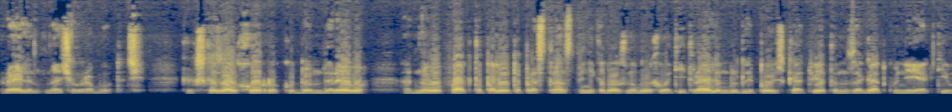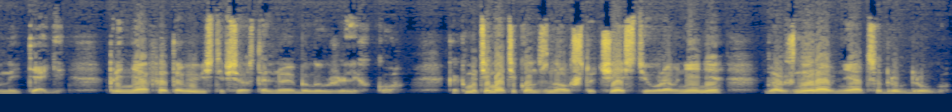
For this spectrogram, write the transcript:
Райленд начал работать. Как сказал Хорроку Дондерево, одного факта полета пространственника должно было хватить Райленду для поиска ответа на загадку нереактивной тяги. Приняв это, вывести все остальное было уже легко. Как математик он знал, что части уравнения должны равняться друг другу.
